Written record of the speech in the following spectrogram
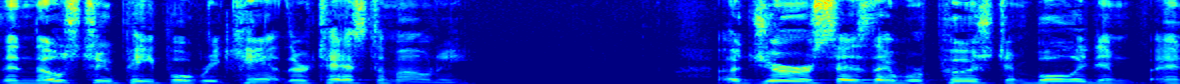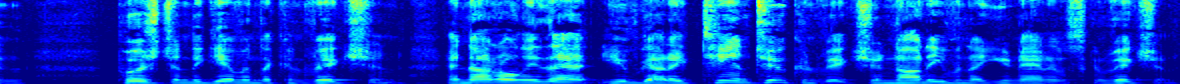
Then those two people recant their testimony. A juror says they were pushed and bullied and, and pushed into giving the conviction. And not only that, you've got a 10 2 conviction, not even a unanimous conviction.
